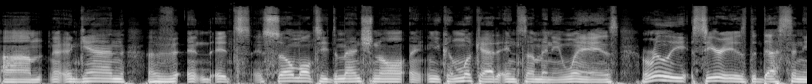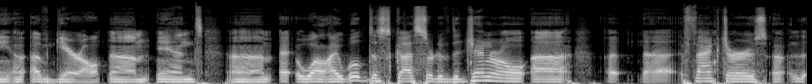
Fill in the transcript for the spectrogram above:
Um, again, it's so multidimensional, and you can look at it in so many ways. Really, Ciri is the destiny of, of Geralt, um, and um, uh, while I will discuss sort of the general uh, uh, uh, factors uh,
